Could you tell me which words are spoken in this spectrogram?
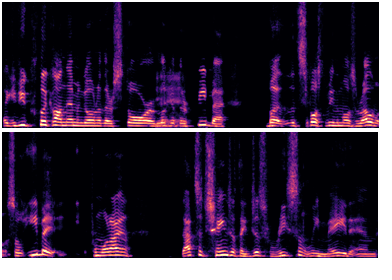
like if you click on them and go into their store and Yeah, look yeah. at their feedback but it's supposed to be the most relevant so ebay from what i that's a change that they just recently made and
